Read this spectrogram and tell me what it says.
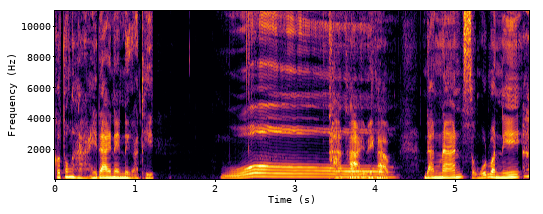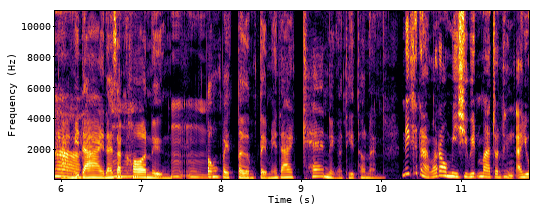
ก็ต้องหาให้ได้ในหนึ่งอาทิตย์โว้ท้าทายไหมครับ ดังนั้นสมมุติวันนี้ค่ะหาไม่ได้ได้สักอืมข้อหนึ่งอืมอืมต้องไปเติมเต็มให้ได้แค่หนึ่งอาทิตย์เท่านั้น นี่ขนาดว่าเรามีชีวิตมาจนถึงอายุ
